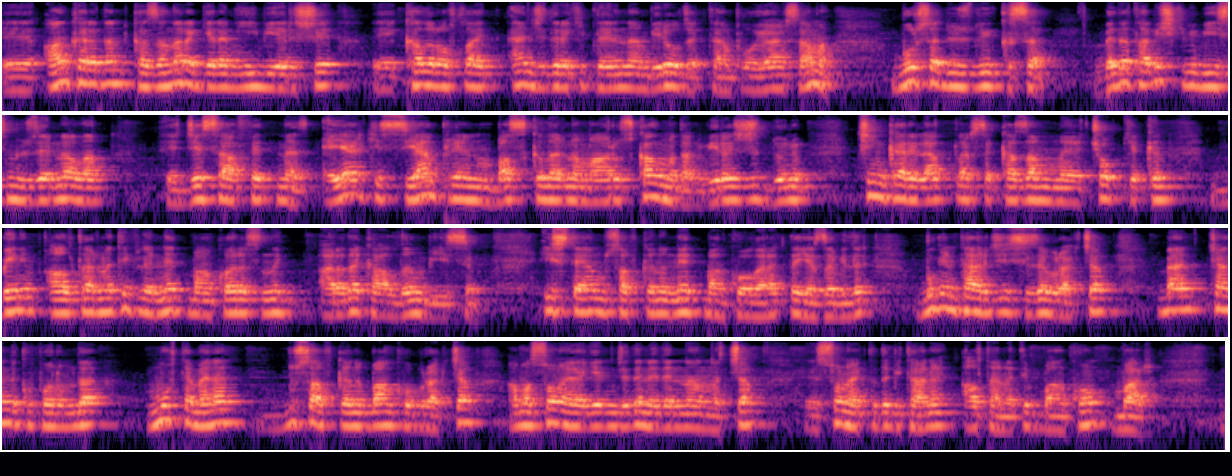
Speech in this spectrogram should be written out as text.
Ee, Ankara'dan kazanarak gelen iyi bir yarışı e, Color of Light en ciddi rakiplerinden biri olacak tempo uyarsa ama Bursa düzlüğü kısa. Vedat Abiş gibi bir ismi üzerine alan e, Cesi affetmez. Eğer ki Siempre'nin baskılarına maruz kalmadan virajı dönüp Kinkarel'e atlarsa kazanmaya çok yakın. Benim alternatifle Netbanko arasında arada kaldığım bir isim. İsteyen bu safkanı Netbanko olarak da yazabilir. Bugün tercihi size bırakacağım. Ben kendi kuponumda muhtemelen bu safkanı banko bırakacağım. Ama son aya gelince de nedenini anlatacağım. E, son ayakta da bir tane alternatif bankom var.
